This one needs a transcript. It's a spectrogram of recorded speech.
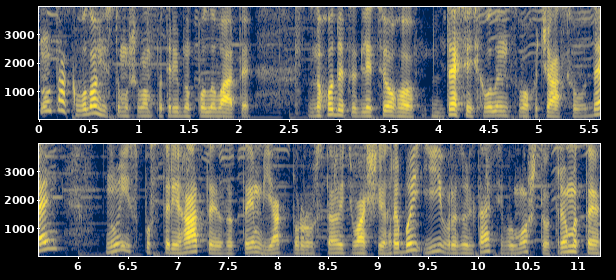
ну так, вологість, тому що вам потрібно поливати. Знаходити для цього 10 хвилин свого часу в день. Ну і спостерігати за тим, як проростають ваші гриби, і в результаті ви можете отримати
